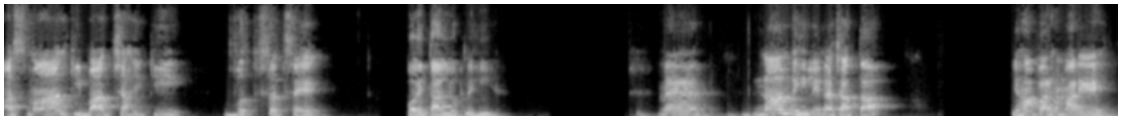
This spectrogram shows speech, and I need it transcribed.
आसमान की बादशाही की वसत से कोई ताल्लुक नहीं है। मैं नाम नहीं लेना चाहता। यहाँ पर हमारे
